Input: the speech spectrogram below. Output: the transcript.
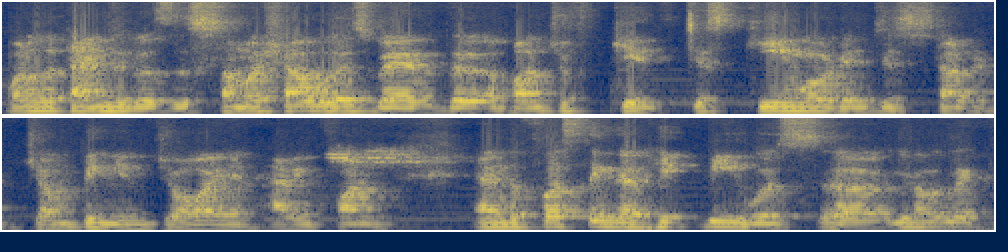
one of the times it was the summer showers where the, a bunch of kids just came out and just started jumping in joy and having fun. And the first thing that hit me was, uh, you know, like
